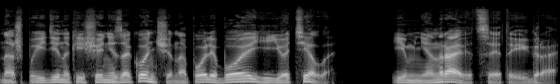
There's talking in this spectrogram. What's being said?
Наш поединок еще не закончен, на поле боя ее тело. И мне нравится эта игра.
